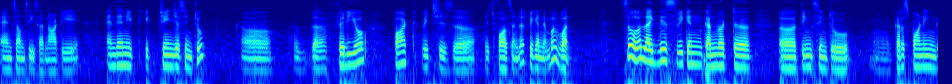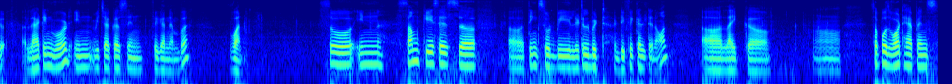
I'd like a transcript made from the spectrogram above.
and some C's are not A and then it, it changes into uh, the Ferio part which is uh, which falls under figure number 1. So like this we can convert uh, uh, things into um, corresponding Latin word in which occurs in figure number 1. So in some cases uh, uh, things would be little bit difficult and all uh, like suppose what happens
